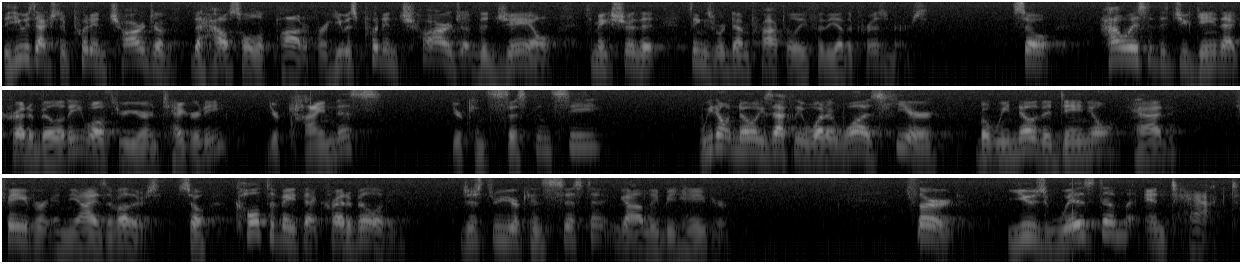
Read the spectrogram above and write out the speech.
that he was actually put in charge of the household of Potiphar. He was put in charge of the jail to make sure that things were done properly for the other prisoners. So, how is it that you gain that credibility? Well, through your integrity, your kindness, your consistency. We don't know exactly what it was here, but we know that Daniel had favor in the eyes of others. So, cultivate that credibility just through your consistent godly behavior. Third, use wisdom and tact.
